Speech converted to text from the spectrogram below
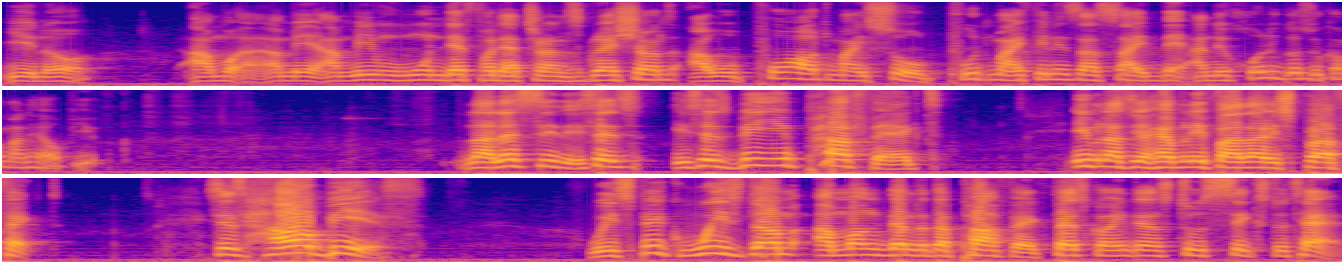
You know, I'm, I mean, I'm even wounded for their transgressions. I will pour out my soul, put my feelings aside there, and the Holy Ghost will come and help you. Now let's see. This. It says, "It says, be ye perfect, even as your heavenly Father is perfect." It says, "How beeth we speak wisdom among them that are perfect." First Corinthians two six to ten.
